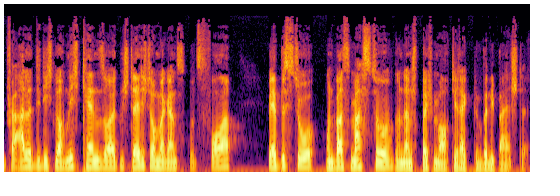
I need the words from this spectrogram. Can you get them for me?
für alle, die dich noch nicht kennen sollten, stell dich doch mal ganz kurz vor. Wer bist du und was machst du? Und dann sprechen wir auch direkt über die beiden Stellen.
